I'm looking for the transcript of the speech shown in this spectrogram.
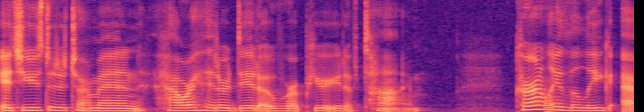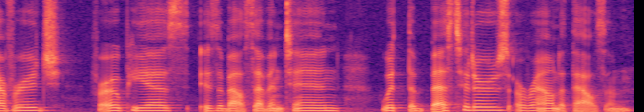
It's used to determine how a hitter did over a period of time. Currently, the league average for OPS is about 710, with the best hitters around 1,000.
